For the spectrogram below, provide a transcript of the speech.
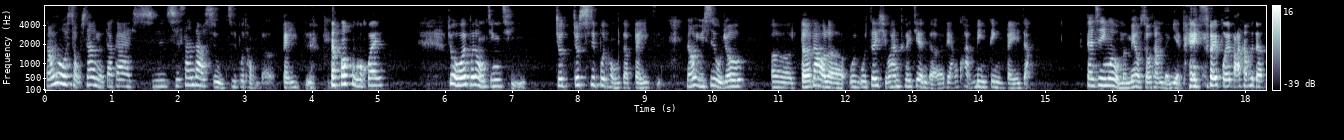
然后因为我手上有大概十十三到十五支不同的杯子，然后我会就我会不同惊奇就就试不同的杯子，然后于是我就呃得到了我我最喜欢推荐的两款命定杯这样。但是因为我们没有收他们的业配，所以不会把他们的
